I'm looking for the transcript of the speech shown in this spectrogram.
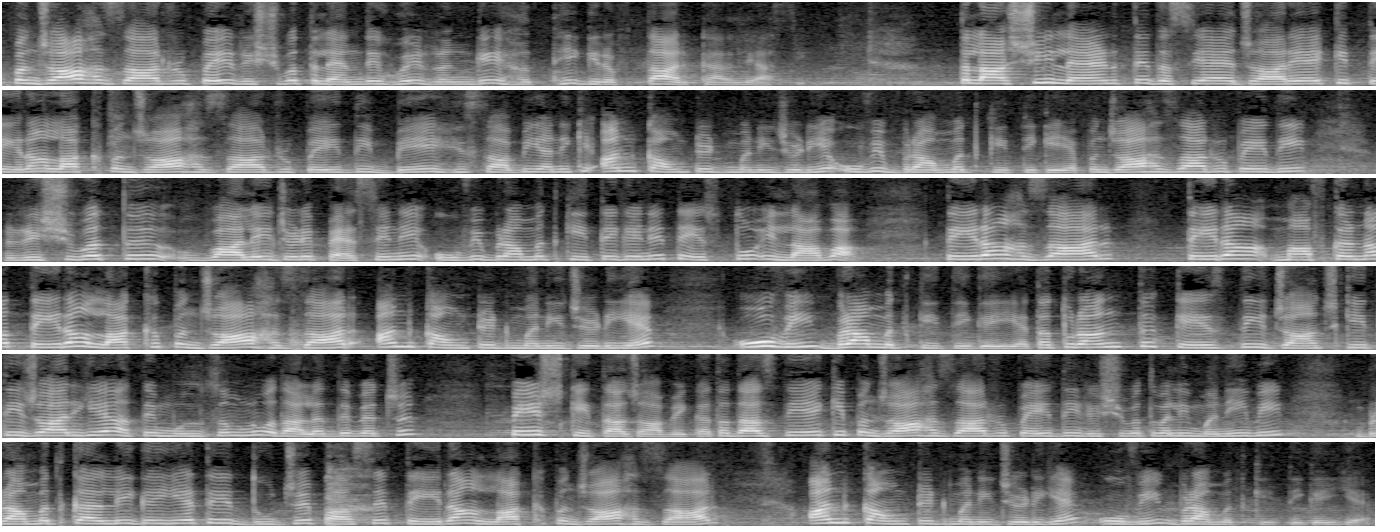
50000 ਰੁਪਏ ਰਿਸ਼ਵਤ ਲੈਂਦੇ ਹੋਏ ਰੰਗੇ ਹੱਥੀ ਗ੍ਰਿਫਤਾਰ ਕਰ ਲਿਆ ਸੀ। ਤਲਾਸ਼ੀ ਲੈਣ ਤੇ ਦੱਸਿਆ ਜਾ ਰਿਹਾ ਹੈ ਕਿ 13 ਲੱਖ 50 ਹਜ਼ਾਰ ਰੁਪਏ ਦੀ ਬੇਹਿਸਾਬੀ ਯਾਨੀ ਕਿ ਅਨਕਾਊਂਟਡ ਮਨੀ ਜਿਹੜੀ ਹੈ ਉਹ ਵੀ ਬਰਾਮਦ ਕੀਤੀ ਗਈ ਹੈ। 50 ਹਜ਼ਾਰ ਰੁਪਏ ਦੀ ਰਿਸ਼ਵਤ ਵਾਲੇ ਜਿਹੜੇ ਪੈਸੇ ਨੇ ਉਹ ਵੀ ਬਰਾਮਦ ਕੀਤੇ ਗਏ ਨੇ ਤੇ ਇਸ ਤੋਂ ਇਲਾਵਾ 13 ਹਜ਼ਾਰ 13 ਮਾਫ ਕਰਨਾ 13 ਲੱਖ 50 ਹਜ਼ਾਰ ਅਨਕਾਊਂਟਡ ਮਨੀ ਜਿਹੜੀ ਹੈ, ਉਹ ਵੀ ਬਰਾਮਦ ਕੀਤੀ ਗਈ ਹੈ। ਤਾਂ ਤੁਰੰਤ ਕੇਸ ਦੀ ਜਾਂਚ ਕੀਤੀ ਜਾ ਰਹੀ ਹੈ ਅਤੇ ਮੁਲਜ਼ਮ ਨੂੰ ਅਦਾਲਤ ਦੇ ਵਿੱਚ ਪੇਸ਼ ਕੀਤਾ ਜਾਵੇਗਾ। ਤਾਂ ਦੱਸ ਦਈਏ ਕਿ 50000 ਰੁਪਏ ਦੀ ਰਿਸ਼ਵਤ ਵਾਲੀ ਮਨੀ ਵੀ ਬਰਾਮਦ ਕਰ ਲਈ ਗਈ ਹੈ ਤੇ ਦੂਜੇ ਪਾਸੇ 13 ਲੱਖ 50 ਹਜ਼ਾਰ ਅਨਕਾਊਂਟਡ ਮਨੀ ਜਿਹੜੀ ਹੈ, ਉਹ ਵੀ ਬਰਾਮਦ ਕੀਤੀ ਗਈ ਹੈ।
